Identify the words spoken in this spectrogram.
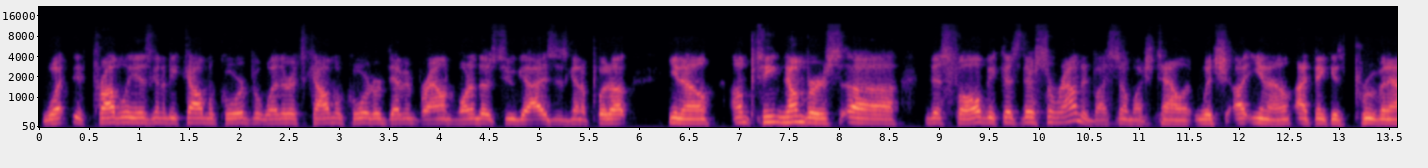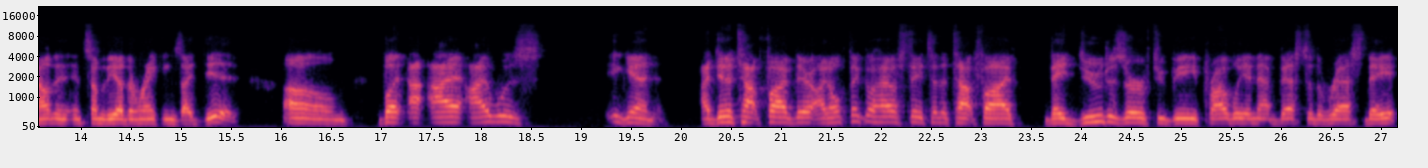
what it probably is going to be Kyle McCord, but whether it's Kyle McCord or Devin Brown, one of those two guys is going to put up, you know, umpteen numbers uh, this fall because they're surrounded by so much talent, which uh, you know I think is proven out in, in, some of the other rankings I did. Um, but I, I, I was again, I did a top five there. I don't think Ohio State's in the top five. They do deserve to be probably in that best of the rest. They,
